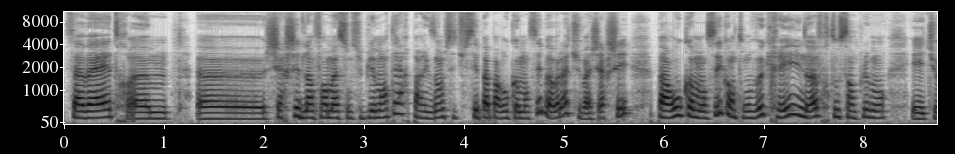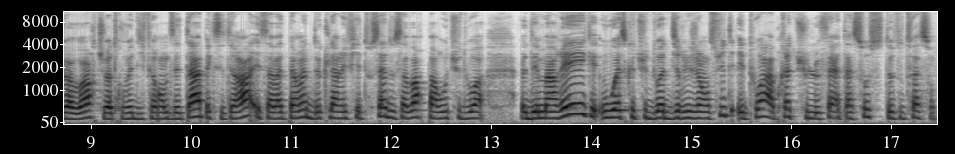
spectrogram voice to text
Ça va être euh, euh, chercher de l'information supplémentaire. Par exemple, si tu sais pas par où commencer, bah voilà, tu vas chercher par où commencer quand on veut créer une offre, tout simplement. Et tu vas voir, tu vas trouver différentes étapes, etc., et ça va te permettre de clarifier tout ça, de savoir par où tu dois démarrer, où est-ce que tu dois te diriger ensuite, et toi, après, tu le fais à ta sauce de toute façon.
